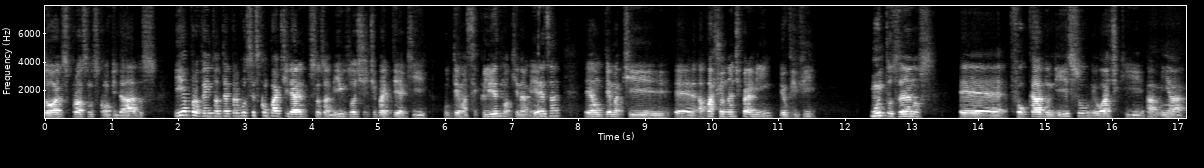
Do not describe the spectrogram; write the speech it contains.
Episódios, próximos convidados. E aproveito até para vocês compartilharem com seus amigos. Hoje a gente vai ter aqui o tema ciclismo aqui na mesa. É um tema que é apaixonante para mim. Eu vivi muitos anos é, focado nisso. Eu acho que a minha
